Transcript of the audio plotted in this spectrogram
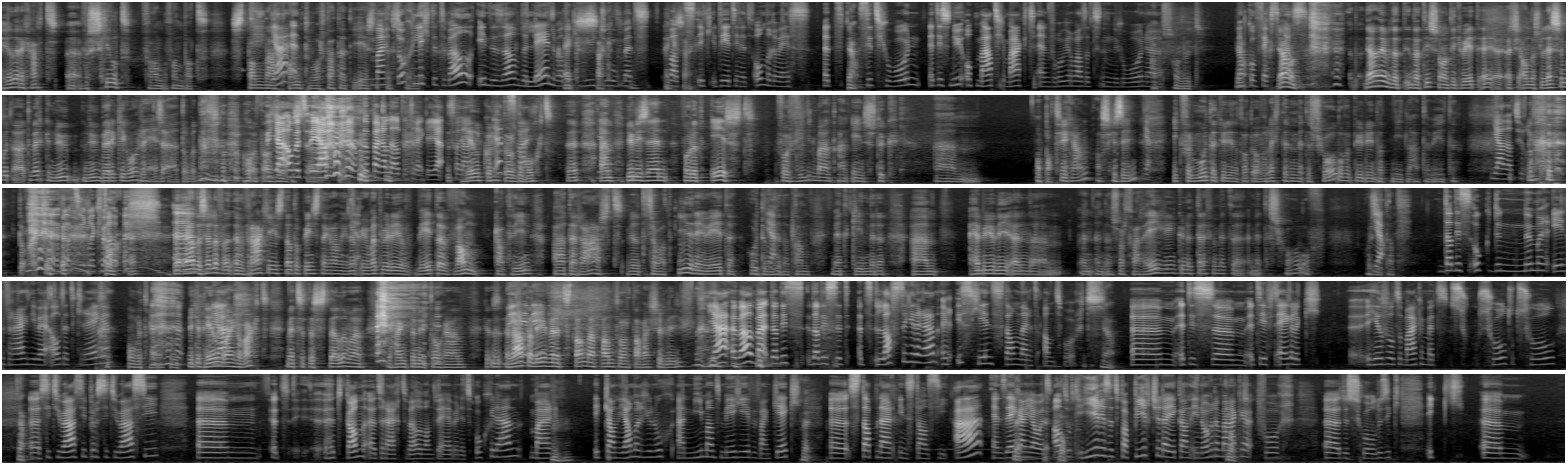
heel erg hard eh, verschilt van, van dat standaard Ja, en- antwoord dat uit die eerste Maar test toch komt. ligt het wel in dezelfde lijn wat Exact. ik nu doe met wat Exact. ik deed in het onderwijs. Het Ja. zit gewoon, het is nu op maat gemaakt en vroeger was het een gewone Absoluut. Ja. een confectiejas. Ja, nee, dat, dat is zo, want ik weet, hè, als je anders lessen moet uitwerken, nu, nu werk je gewoon reizen uit, om het dan, om het dan Ja, om, het, ja, om de parallel te trekken. Ja, voilà. heel kort Ja, door de bocht. Hè. Ehm, jullie zijn voor het eerst voor vier maanden aan één stuk ehm, op pad gegaan als gezin. Ja. Ik vermoed dat jullie dat wat overlegd hebben met de school, of hebben jullie dat niet laten weten? Ja, natuurlijk. Toch? natuurlijk wel. Toch? We Ehm, hadden zelf een, een vraagje gesteld op Instagram en gezegd, Ja. wat willen jullie weten van Katrien? Uiteraard wil het zo wat iedereen weten. Hoe doen Ja. we dat dan met kinderen? Ehm, hebben jullie een, een, een, een soort van regeling kunnen treffen met de, met de school? Of hoe zit Ja. dat? Dat is ook de nummer één vraag die wij altijd krijgen. Ongetwijfeld. Ik heb heel Ja. lang gewacht met ze te stellen, maar je hangt er nu toch aan. Raad nee, dan nee. even het standaard antwoord af, alsjeblieft. Ja, wel, maar dat is, dat is het, het lastige eraan. Er is geen standaard antwoord. Ja. Ehm, het, is, ehm, het heeft eigenlijk eh, heel veel te maken met sch- school tot school, Ja. eh, situatie per situatie. Ehm, het, het kan uiteraard wel, want wij hebben het ook gedaan. Maar Mhm. ik kan jammer genoeg aan niemand meegeven van kijk, Nee. eh, stap naar instantie A en zij Nee, gaan jou het nee, klopt. antwoord. Hier is het papiertje dat je kan in orde maken voor eh, de school. Dus ik, ik ehm,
